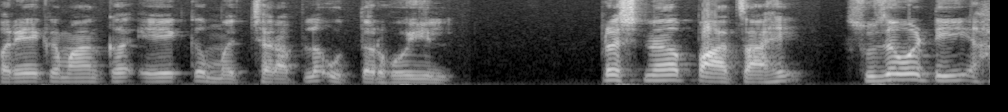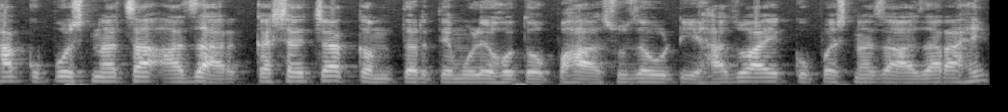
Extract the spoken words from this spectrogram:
पर्याय क्रमांक एक मच्छर आपलं उत्तर होईल. प्रश्न पाच आहे सुजवटी हा कुपोषणाचा आजार कशाच्या कमतरतेमुळे होतो? पहा सुजवटी हा जो आहे कुपोषणाचा आजार आहे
